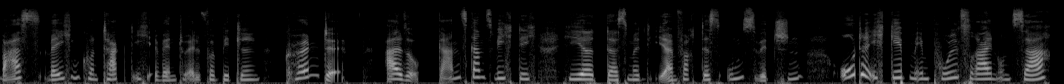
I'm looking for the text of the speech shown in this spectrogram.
was, welchen Kontakt ich eventuell vermitteln könnte. Also ganz, ganz wichtig hier, dass wir einfach das umswitchen. Oder ich gebe einen Impuls rein und sage,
